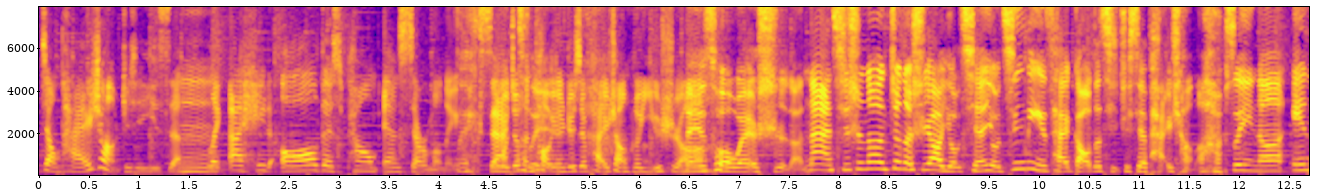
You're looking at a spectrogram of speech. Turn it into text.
讲排场这些意思。嗯 Like I hate all this pomp and ceremony. Exactly. 我就很讨厌这些排场和仪式啊。没错，我也是的。那其实呢，真的是要有钱有精力才搞得起这些排场啊。所以呢，in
